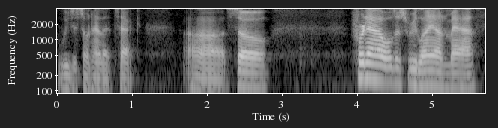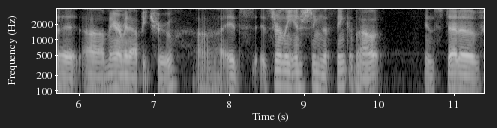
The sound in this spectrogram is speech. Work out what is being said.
We just don't have that tech. Uh, so for now, we'll just rely on math that uh, may or may not be true. Uh, it's it's certainly interesting to think about instead of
